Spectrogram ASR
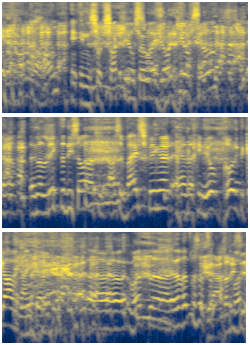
zijn andere hand. In, in een soort zakje In of zo. soort zakje of zo. En dan, en dan likte hij zo aan zijn, aan zijn wijsvinger. En dan ging hij heel vrolijk de camera in kijken. Eh, wat, eh, wat was dat zo Ja, dat is,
